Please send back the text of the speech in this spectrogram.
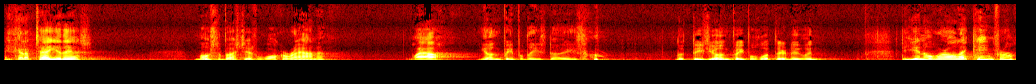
And can I tell you this? Most of us just walk around and, wow, young people these days. Look, these young people, what they're doing. Do you know where all that came from?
